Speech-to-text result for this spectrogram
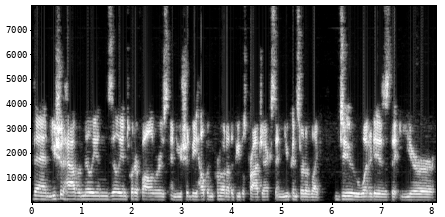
then you should have a million zillion Twitter followers and you should be helping promote other people's projects and you can sort of like do what it is that your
